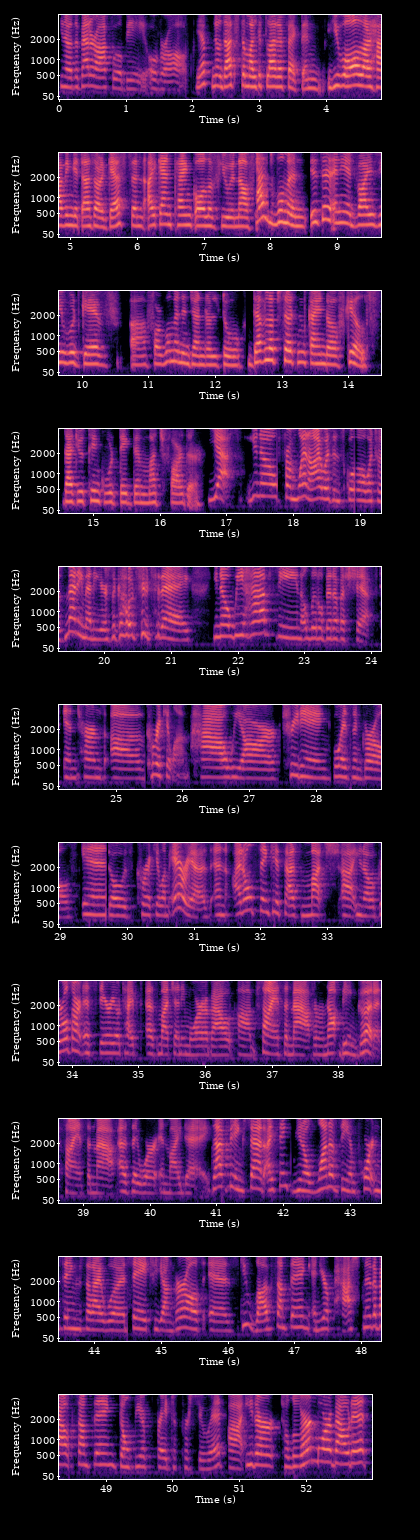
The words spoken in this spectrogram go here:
you know, the better off we'll be overall. Yep. No, that's the multiplier effect. And you all are having it as our guests. And I can't thank all of you enough. As women, is there any advice you would give uh, for women in general to develop certain kind of skills that you think would take them much farther? Yes. You know, from when I was in school, which was many, many years ago to today, you know, we have seen a little bit of a shift in terms of curriculum, how we are treating boys and girls in those curriculum areas. And I don't think it's as much, uh, you know, girls aren't as stereotyped as much anymore about um, science and math or not being good at science and math as they were in my day. That being said, I think, you know, one of the important things that I would say to young girls is you love something and you're passionate about something, don't be afraid to pursue it, uh, either to learn more about it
